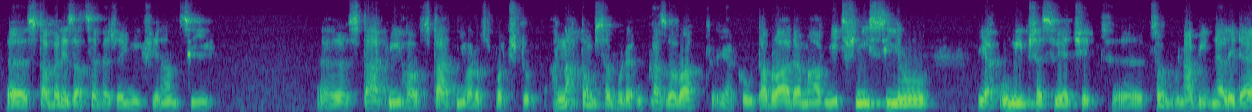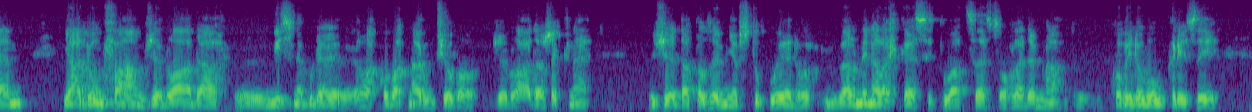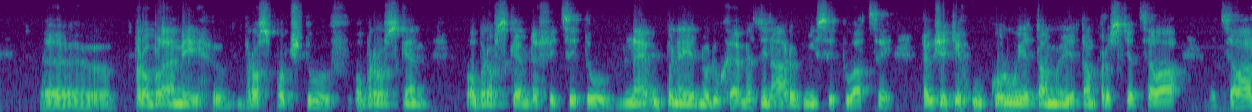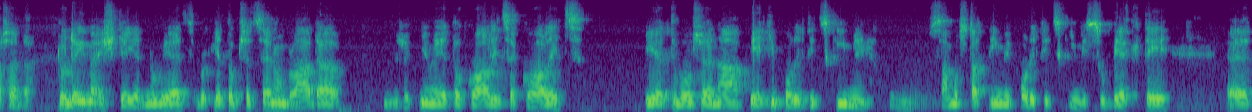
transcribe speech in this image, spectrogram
eh, stabilizace veřejných financí, eh, státního, státního rozpočtu. A na tom se bude ukazovat, jakou ta vláda má vnitřní sílu, jak umí přesvědčit, co nabídne lidem, já doufám, že vláda eh, nic nebude lakovat na růžovo, že vláda řekne, že tato země vstupuje do velmi nelehké situace s ohledem na covidovou krizi, eh, problémy v rozpočtu, v obrovském, v obrovském deficitu, ne úplně jednoduché mezinárodní situaci. Takže těch úkolů je tam, je tam prostě celá, celá řada. Dodejme ještě jednu věc, je to přece jenom vláda řekněme, je to koalice koalic, je tvořena pěti politickými, samostatnými politickými subjekty,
